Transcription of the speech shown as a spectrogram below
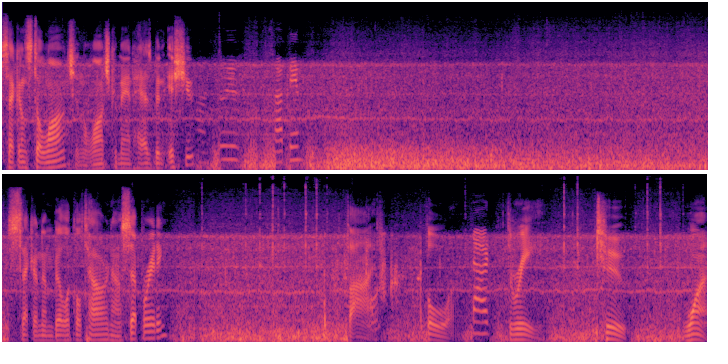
seconds to launch, and the launch command has been issued. Second umbilical tower now separating. Five, four, three, two, one.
